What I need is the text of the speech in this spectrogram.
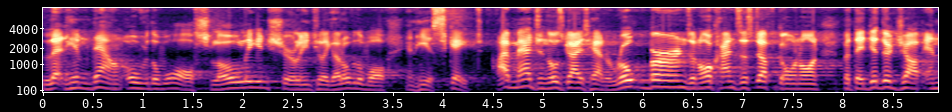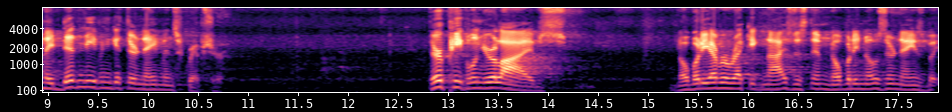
let him down over the wall slowly and surely until he got over the wall and he escaped. I imagine those guys had rope burns and all kinds of stuff going on, but they did their job and they didn't even get their name in Scripture. There are people in your lives, nobody ever recognizes them, nobody knows their names, but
